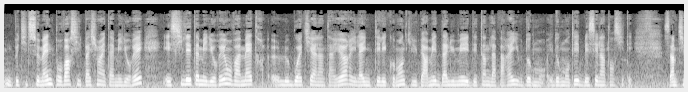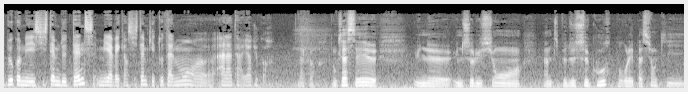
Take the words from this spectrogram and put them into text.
une petite semaine pour voir si le patient est amélioré. Et s'il est amélioré, on va mettre euh, le boîtier à l'intérieur. Il a une télécommande qui lui permet d'allumer et d'éteindre l'appareil et d'augmenter et de baisser l'intensité. C'est un petit peu comme les systèmes de TENS, mais avec un système qui est totalement euh, à l'intérieur du corps. D'accord. Donc ça, c'est une, solution un petit peu de secours pour les patients qui,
